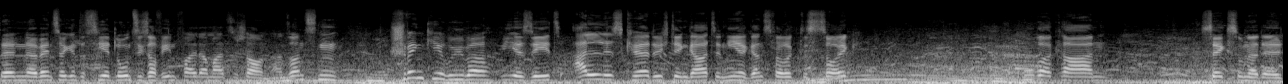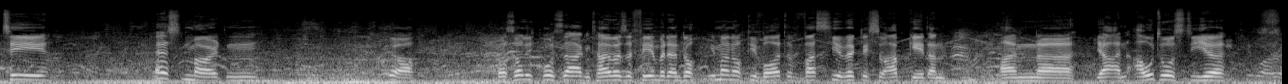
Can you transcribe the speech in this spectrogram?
denn äh, wenn es euch interessiert, lohnt es sich auf jeden Fall da mal zu schauen. Ansonsten schwenk hier rüber, wie ihr seht, alles quer durch den Garten hier, ganz verrücktes Zeug. Huracan 600 LT, Aston Martin. Ja, was soll ich groß sagen? Teilweise fehlen mir dann doch immer noch die Worte, was hier wirklich so abgeht an, an, äh, ja, an Autos, die hier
